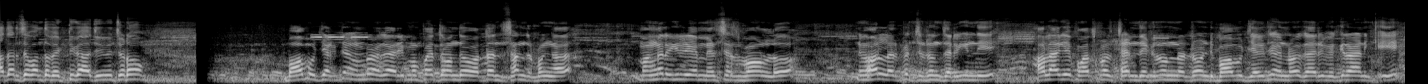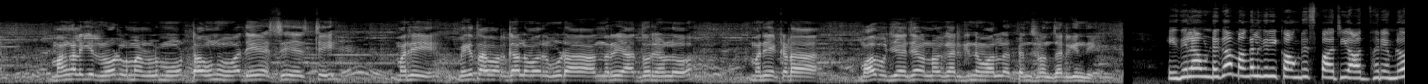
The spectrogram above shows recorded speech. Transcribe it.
ఆదర్శవంత వ్యక్తిగా జీవించడం. బాబు జగన్మోహన్ గారి ముప్పై తొమ్మిదో వర్ధంతి సందర్భంగా మంగళగిరి ఎంఎస్ఎస్ భవన్లో నివాళులు అర్పించడం జరిగింది. అలాగే పాత బస్ స్టాండ్ దగ్గర ఉన్నటువంటి బాబు జగజీవనరావు గారి విగ్రహానికి మంగళగిరి రోడ్ల మండలము టౌను అదే ఎస్సీ ఎస్టీ మరి మిగతా వర్గాల వారు కూడా అందరి ఆధ్వర్యంలో మరి ఇక్కడ బాబు గారికి నివాళులు అర్పించడం జరిగింది. ఇదిలా ఉండగా మంగళగిరి కాంగ్రెస్ పార్టీ ఆధ్వర్యంలో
